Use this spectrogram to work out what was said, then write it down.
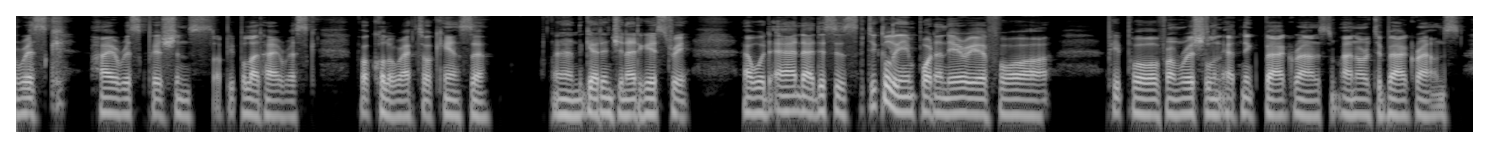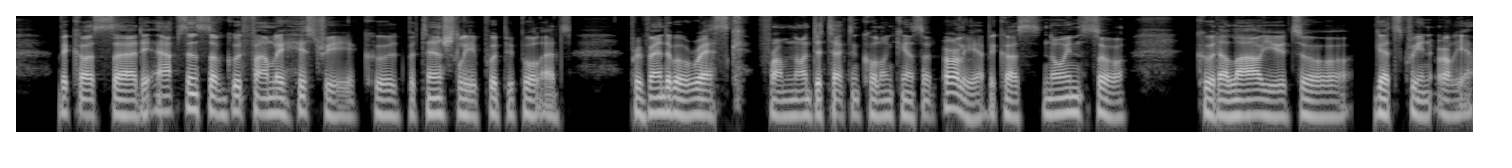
risk high risk patients or people at high risk for colorectal cancer and getting genetic history. I would add that this is particularly important area for people from racial and ethnic backgrounds, minority backgrounds, because uh, the absence of good family history could potentially put people at preventable risk from not detecting colon cancer earlier, because knowing so could allow you to get screened earlier.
